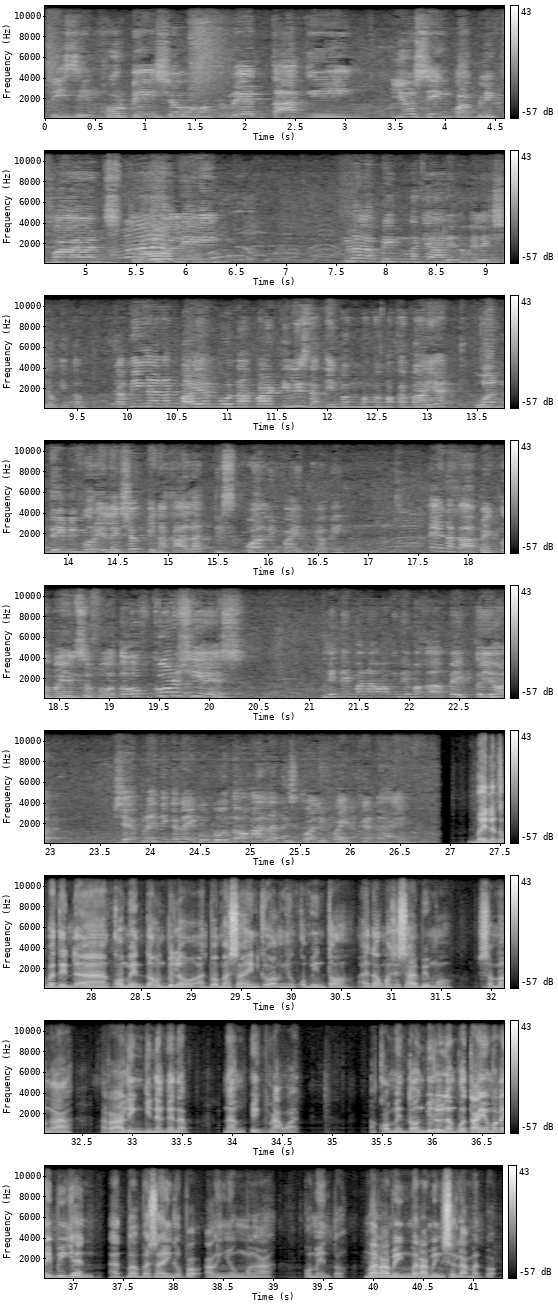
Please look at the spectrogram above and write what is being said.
disinformation, red tagging, using public funds, trolling. Grabe yung nangyari ng eleksyong ito. Kami nga ng bayan muna party list at ibang mga makabayan, one day before election, pinakalat, disqualified kami. Eh, naka-apekto ba yun sa boto? Of course, yes. Pwede man ako hindi maka-apekto yun. Siyempre, hindi ka na iboboto. Akala, disqualified ka na eh. Bueno kapatid, ah, comment down below at babasahin ko ang iyong komento. Ano ang masasabi mo sa mga rallying ginaganap ng Pink Rawat? Ah, comment down below lang po tayo mga kaibigan at babasahin ko po ang inyong mga komento. Maraming maraming salamat po.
